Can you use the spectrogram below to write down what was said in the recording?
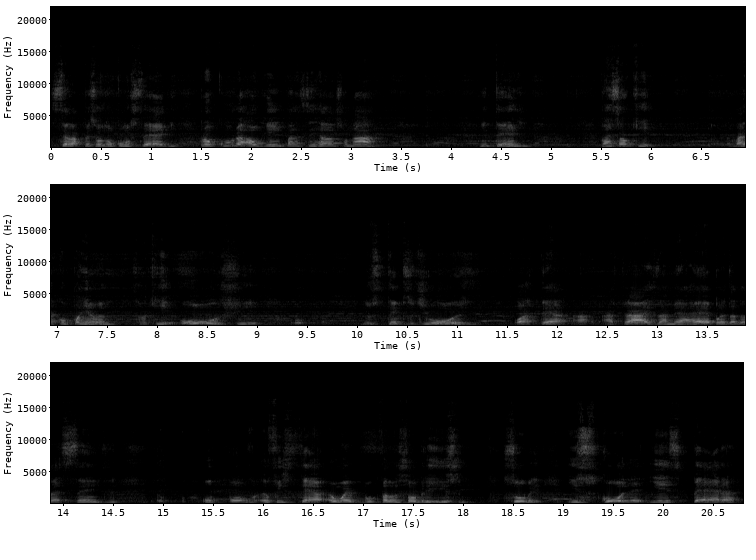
Se a pessoa não consegue, procura alguém para se relacionar. Entende? Mas só que vai acompanhando. Só que hoje, nos tempos de hoje, ou até a, atrás, na minha época da adolescente, o povo, eu fiz um e-book falando sobre isso, sobre escolha e espera.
